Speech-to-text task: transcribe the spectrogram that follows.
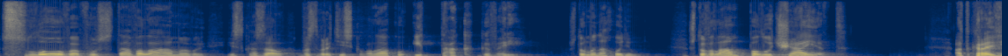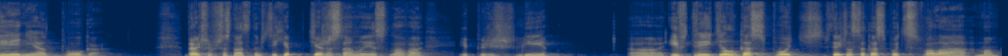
слово в уста Валаамовы и сказал, возвратись к Валаку и так говори. Что мы находим? Что Валаам получает откровение от Бога. Дальше в 16 стихе те же самые слова. «И пришли и встретил Господь, встретился Господь с Валаамом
